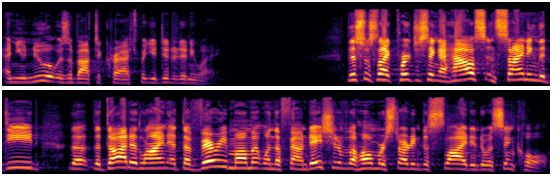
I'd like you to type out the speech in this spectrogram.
and you knew it was about to crash, but you did it anyway. This was like purchasing a house and signing the deed, the, the dotted line, at the very moment when the foundation of the home was starting to slide into a sinkhole.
